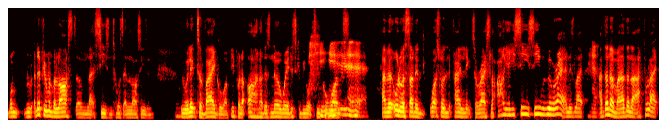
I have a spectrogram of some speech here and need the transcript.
when I don't know if you remember last um like season towards the end of last season, we were linked to Weigl and people are like, oh no, there's no way this could be what Tuchel wants. And then all of a sudden, what's we're finally linked to Rice, like, oh yeah, you see, you see, we were right. And it's like, Yeah. I don't know, man. I don't know. I feel like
